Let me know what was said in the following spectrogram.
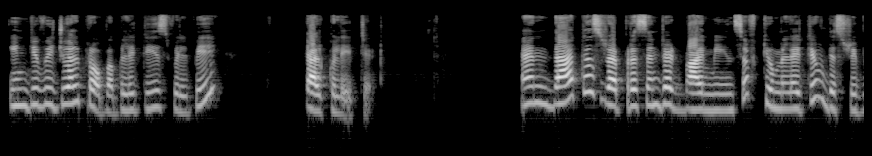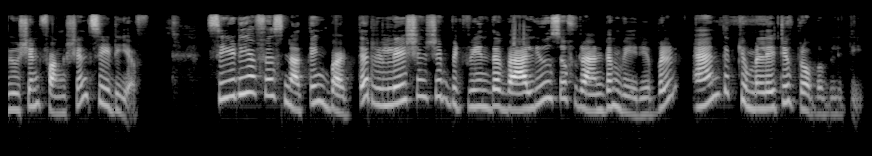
individual probabilities will be calculated and that is represented by means of cumulative distribution function CDF. CDF is nothing but the relationship between the values of random variable and the cumulative probability.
